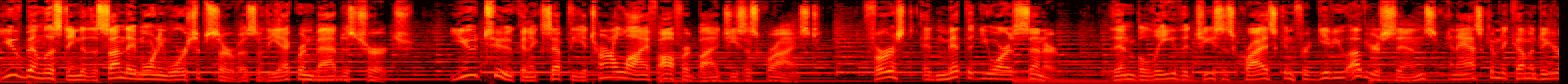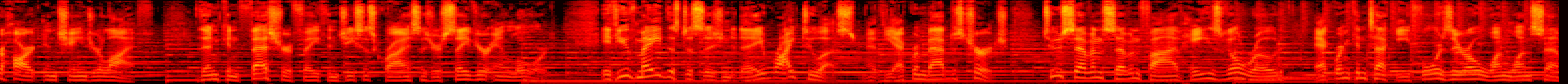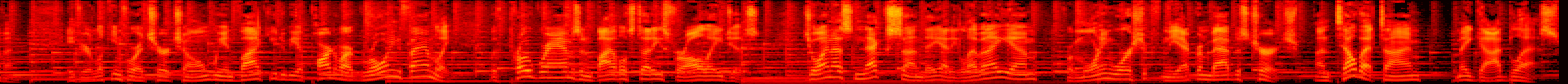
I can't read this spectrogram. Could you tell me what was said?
You've been listening to the Sunday morning worship service of the Ekron Baptist Church. You too can accept the eternal life offered by Jesus Christ. First, admit that you are a sinner. Then believe that Jesus Christ can forgive you of your sins and ask Him to come into your heart and change your life then confess your faith in Jesus Christ as your Savior and Lord. If you've made this decision today, write to us at the Ekron Baptist Church, 2775 Hayesville Road, Ekron, Kentucky 40117. If you're looking for a church home, we invite you to be a part of our growing family with programs and Bible studies for all ages. Join us next Sunday at 11 a.m. for morning worship from the Ekron Baptist Church. Until that time, may God bless.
